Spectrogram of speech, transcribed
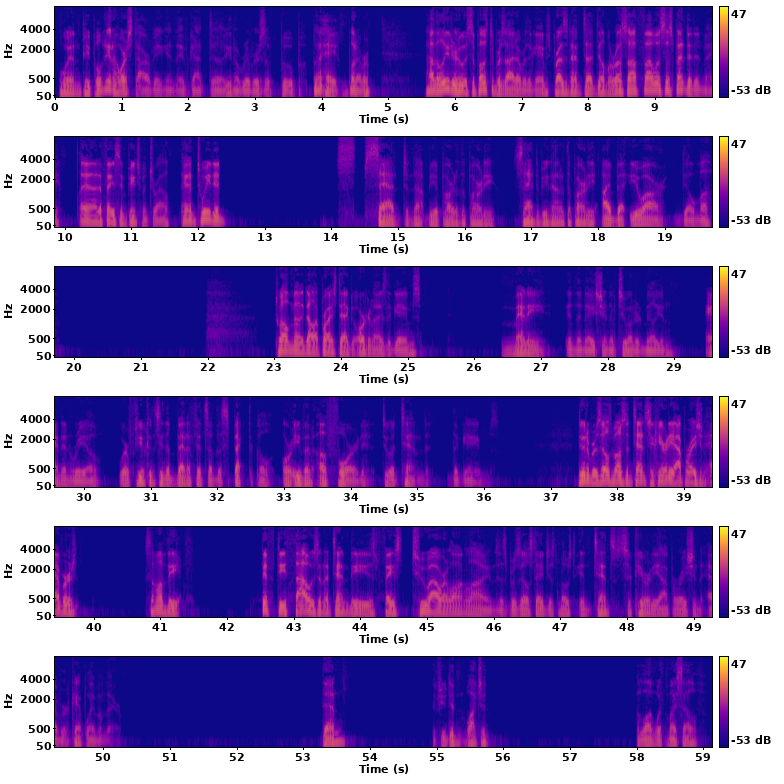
When people, you know, are starving and they've got, uh, you know, rivers of poop. But hey, whatever. Uh, the leader who was supposed to preside over the games, President uh, Dilma Rousseff, uh, was suspended in May uh, to face impeachment trial and tweeted, "Sad to not be a part of the party. Sad to be not at the party. I bet you are, Dilma." $12 million price tag to organize the games. Many in the nation of 200 million and in Rio, where few can see the benefits of the spectacle or even afford to attend the games. Due to Brazil's most intense security operation ever, some of the 50,000 attendees faced two hour long lines as Brazil staged its most intense security operation ever. Can't blame them there. Then, if you didn't watch it, along with myself,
